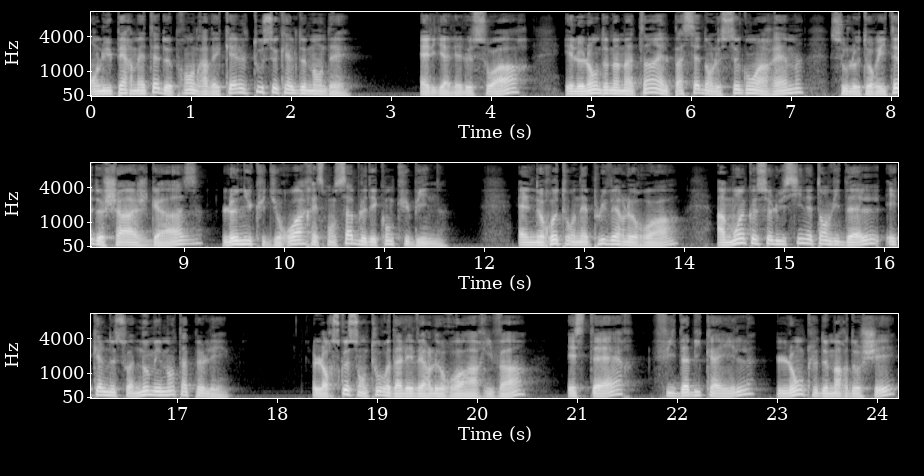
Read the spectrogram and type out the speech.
on lui permettait de prendre avec elle tout ce qu'elle demandait. Elle y allait le soir, et le lendemain matin elle passait dans le second harem, sous l'autorité de Gaz, l'eunuque du roi responsable des concubines. Elle ne retournait plus vers le roi, à moins que celui-ci n'ait envie d'elle et qu'elle ne soit nommément appelée. Lorsque son tour d'aller vers le roi arriva, Esther, fille d'Abicaïl, l'oncle de Mardoché,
